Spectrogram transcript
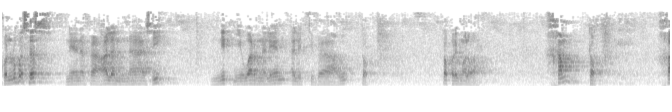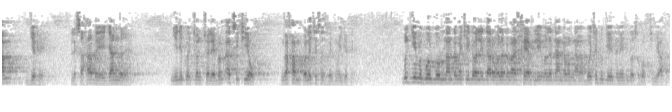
kon lu fa sës nee na fa ala nnaasi nit ñi war na leen al ittibaawu topp topp rek moo la war xam topp xam jëfe li saxaaba yi jàngale ñi di ko col-colee ba mu agsi ci yow nga xam ko la ci sës rek mooy jëfe bul jéem a góorgóorlu naan dama ciy dolli dara wala dama xeeb li wala nangam ak nangam boo ca duggee da ngay dugal sa bopp ci njaaxum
